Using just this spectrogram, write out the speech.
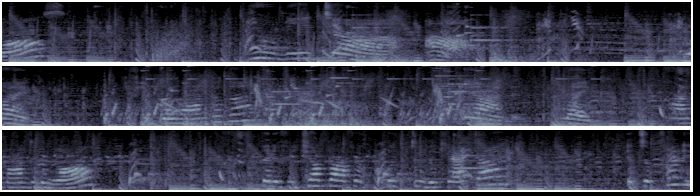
walls, you need to, um, like, if you go onto them and like climb onto the wall, then if you jump off and click through the cacti, it's a pretty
